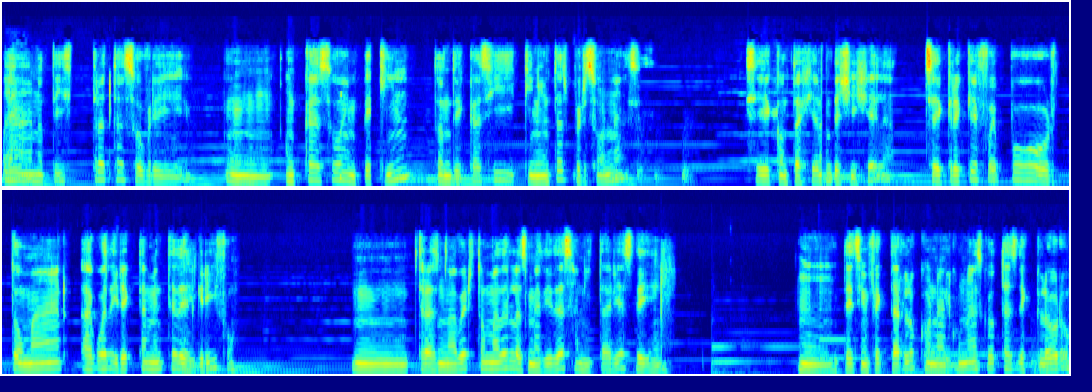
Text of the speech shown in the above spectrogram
La noticia trata sobre un, un caso en Pekín donde casi 500 personas se contagiaron de Shigela se cree que fue por tomar agua directamente del grifo, mm, tras no haber tomado las medidas sanitarias de mm, desinfectarlo con algunas gotas de cloro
